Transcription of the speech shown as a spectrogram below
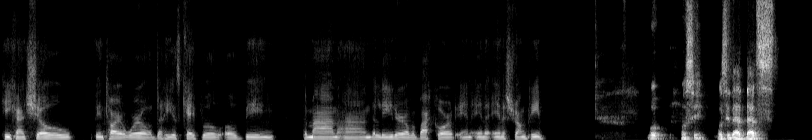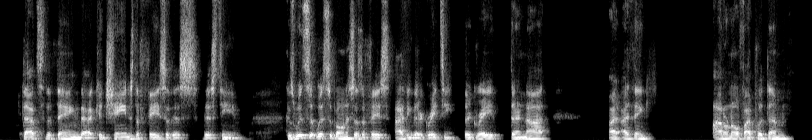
he can show the entire world that he is capable of being the man and the leader of a backcourt in in a, in a strong team. Well, we'll see. We'll see. That that's that's the thing that could change the face of this this team. Because with with Sabonis as a face, I think they're a great team. They're great. They're not. I, I think. I don't know if I put them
